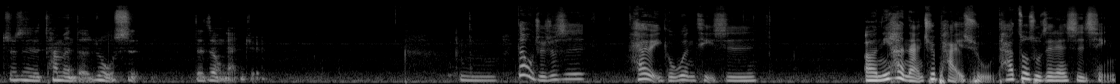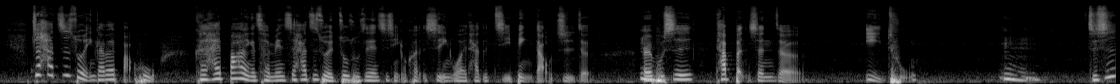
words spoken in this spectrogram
就是他们的弱势的这种感觉？嗯但我觉得就是还有一个问题是，呃，你很难去排除他做出这件事情，就他之所以应该被保护，可能还包含一个层面是他之所以做出这件事情，有可能是因为他的疾病导致的，而不是他本身的意图。嗯只是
